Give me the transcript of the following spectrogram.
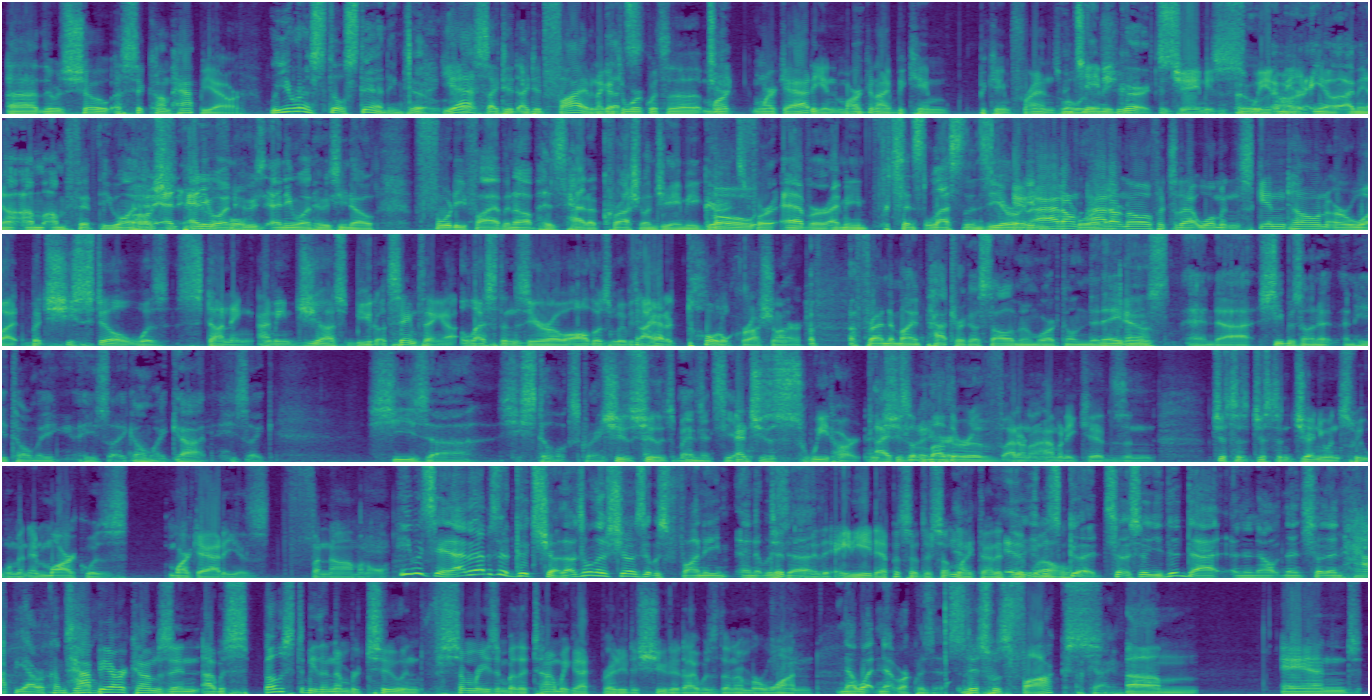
uh, there was a show, a sitcom Happy Hour. Well, you were still standing too. Yes, I did. I did five, and I got to work with uh, Mark Mark Addy, and Mark and I became became friends. while we Jami. Gertz. And Jami's a sweetheart. I mean, you know, I mean, I'm I'm 51, Oh, and, and anyone who's anyone who's you know 45 and up has had a crush on Jami Gertz Oh. forever. I mean, since less than zero. and I don't I that. don't know if it's that woman's skin tone or what, but she still was stunning. I mean, just beautiful. Same thing. uh, Less than zero. All those movies. I had a total crush on her. a friend of mine, Patrick O'Sullivan, worked on The Neighbors, and uh, she was on it. And he told me, he's like, "Oh my god," he's like, "She's uh, she still looks great." She's she's and amazing, it's yeah. and she's a sweetheart, and she's a mother of I don't know how many kids, and just a, just a genuine sweet woman. And Mark was Mark Addy is phenomenal. he was yeah, that, that was a good show. That was one of those shows that was funny, and it was Did, uh, 88 episodes or something like that. It, did it, well. It was good. So so you did that, and then now, then so then Happy Hour comes. Happy along? Hour comes in. I was supposed to be the number two, and for some reason, by the time we got ready to shoot it, I was the number one. Now, what network was this? This was Fox. Okay. Um, and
